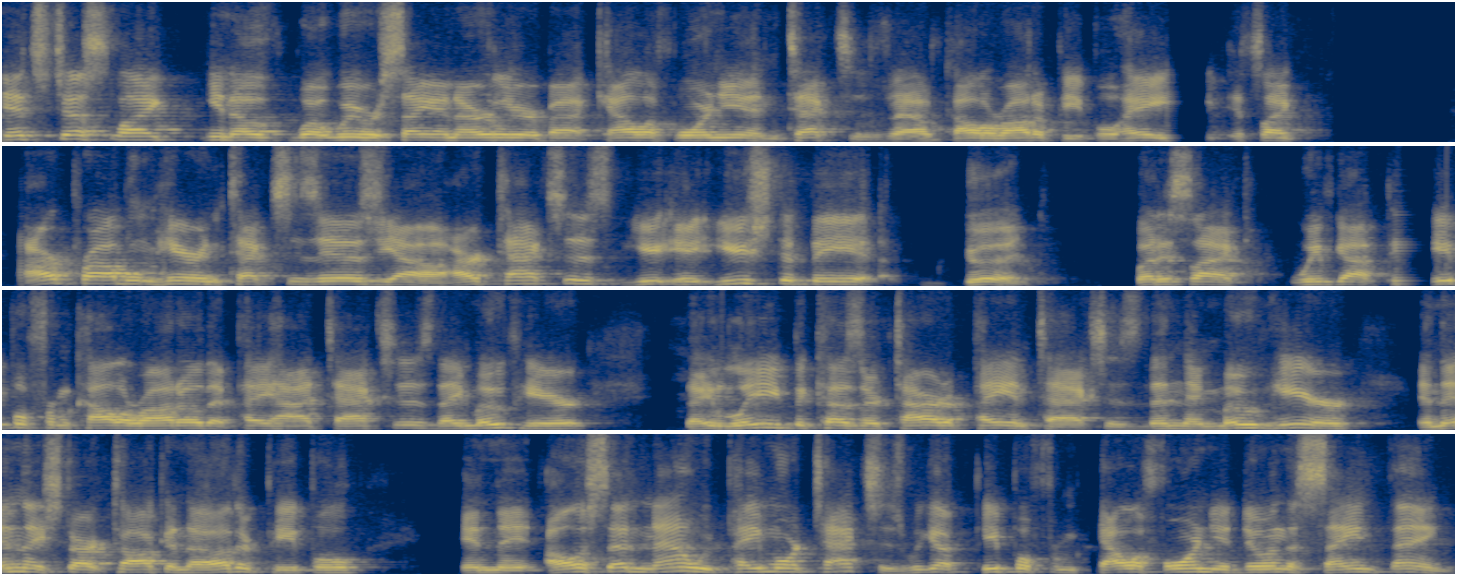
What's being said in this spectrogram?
it's just like you know what we were saying earlier about California and Texas, about Colorado people. Hey, it's like our problem here in Texas is, yeah, our taxes. You, it used to be good, but it's like we've got people from Colorado that pay high taxes. They move here, they leave because they're tired of paying taxes. Then they move here, and then they start talking to other people and they, all of a sudden now we pay more taxes. We got people from California doing the same thing,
